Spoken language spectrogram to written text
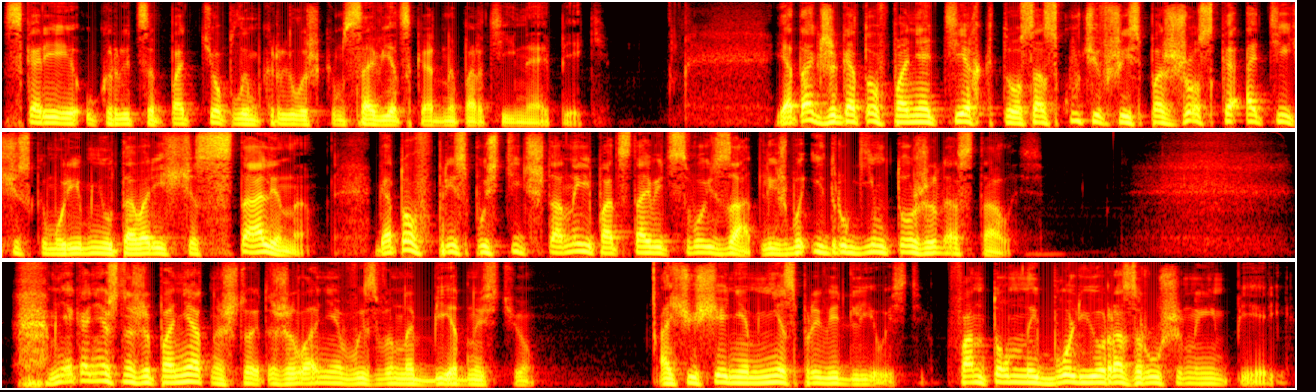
скорее укрыться под теплым крылышком советской однопартийной опеки. Я также готов понять тех, кто, соскучившись по жестко отеческому ремню товарища Сталина, готов приспустить штаны и подставить свой зад, лишь бы и другим тоже досталось. Мне, конечно же, понятно, что это желание вызвано бедностью, ощущением несправедливости, фантомной болью разрушенной империи,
